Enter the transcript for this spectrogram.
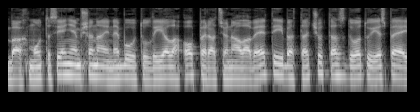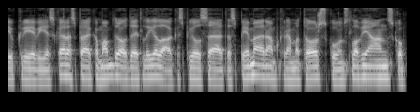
Bahmutas ieņemšanai nebūtu liela operacionālā vērtība, taču tas dotu iespēju Krievijas karaspēkam apdraudēt lielākas pilsētas, piemēram, Kramatorsku un Slovjānsku.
